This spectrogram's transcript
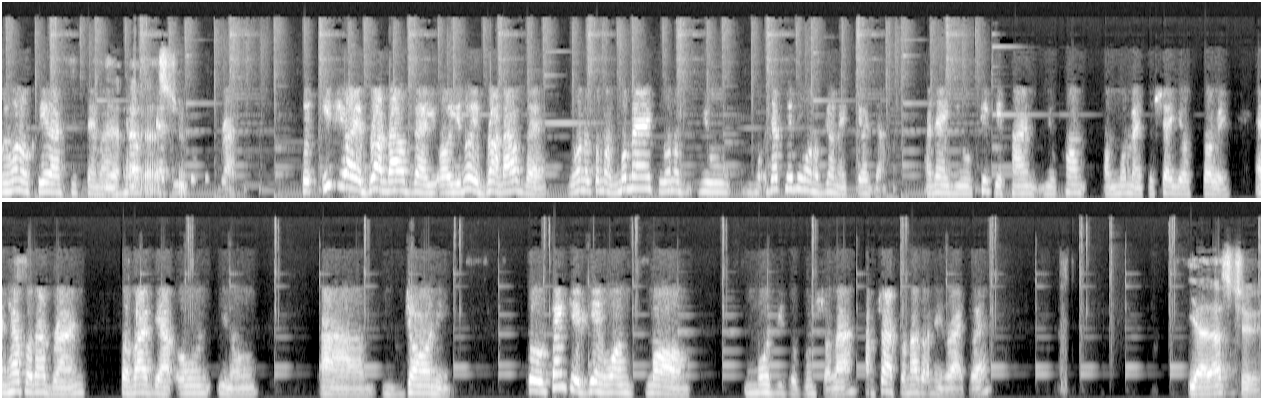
we want to create a system and Yeah, help every local brand. So if you are a brand out there, or you know a brand out there, you want to come on Moment, you want to, you definitely want to be on Ecoja. And then you pick a time, you come on Moment to share your story and help other brands survive their own, you know, um, journey. So thank you again once more, Moses Ogunshola. I'm sure I pronounced your name right, right? Yeah, that's true.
